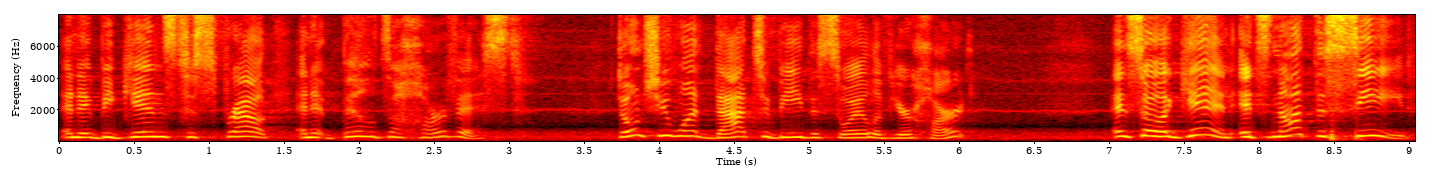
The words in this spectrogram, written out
and it begins to sprout and it builds a harvest. Don't you want that to be the soil of your heart? And so again, it's not the seed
